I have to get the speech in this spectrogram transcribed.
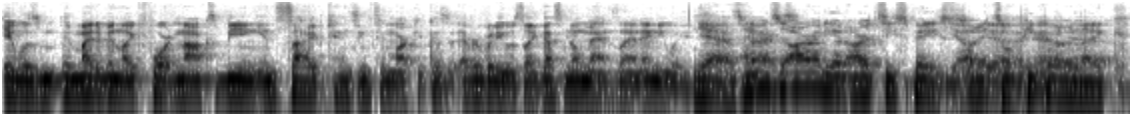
it was. It might have been like Fort Knox being inside Kensington Market because everybody was like, "That's no man's land, anyway." Yeah, and facts. it's already an artsy space, Yup. right? so people yeah, are yeah. like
